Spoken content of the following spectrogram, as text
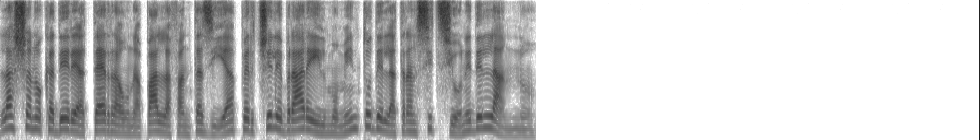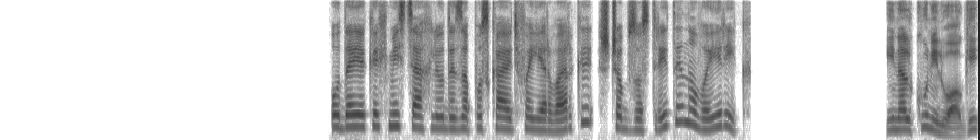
lasciano cadere a terra una palla fantasia per celebrare il momento della transizione dell'anno. У деяких місцях люди запускають феєрверки, щоб зустріти новий рік. In alcuni luoghi,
